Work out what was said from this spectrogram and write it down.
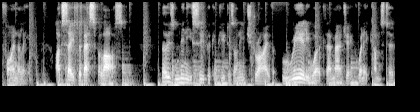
Finally, I've saved the best for last. Those mini supercomputers on each drive really work their magic when it comes to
